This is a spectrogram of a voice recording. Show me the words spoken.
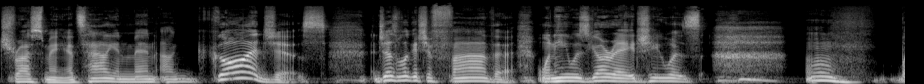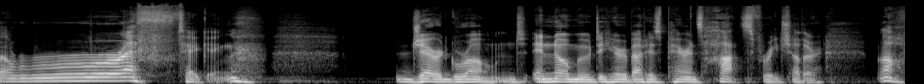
Trust me, Italian men are gorgeous. Just look at your father. When he was your age, he was mm, breathtaking. Jared groaned, in no mood to hear about his parents' hots for each other. Oh,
